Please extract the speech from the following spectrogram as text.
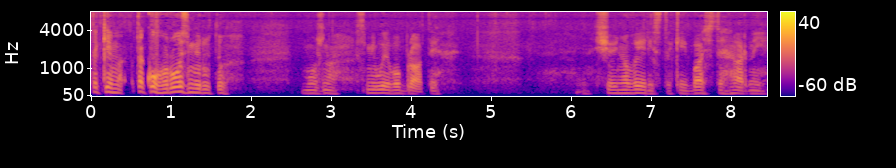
таким, такого розміру, то можна сміливо брати. Щойно виріс такий, бачите, гарний.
